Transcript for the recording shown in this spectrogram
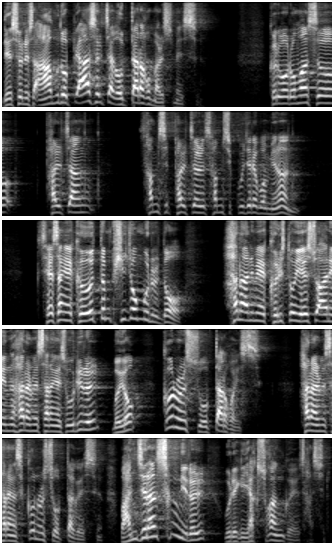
내 손에서 아무도 빼앗을 자가 없다라고 말씀했어요. 그리고 로마서 8장 38절 39절에 보면은 세상의 그 어떤 피조물을도 하나님의 그리스도 예수 안에 있는 하나님의 사랑에서 우리를 뭐요? 끊을 수 없다고 했어요. 하나님의 사랑에서 끊을 수 없다고 했어요. 완전한 승리를 우리에게 약속한 거예요, 사실은.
